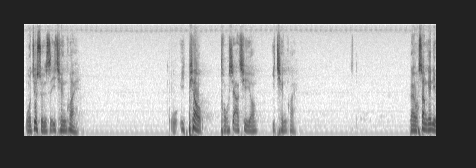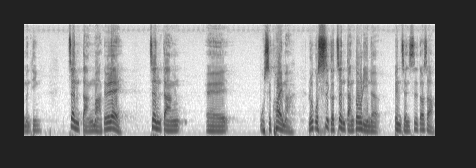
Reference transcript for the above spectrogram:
我就损失一千块。我一票投下去哦，一千块。来，我算给你们听，政党嘛，对不对？政党，呃，五十块嘛，如果四个政党都领了，变成是多少？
